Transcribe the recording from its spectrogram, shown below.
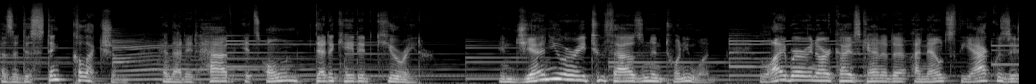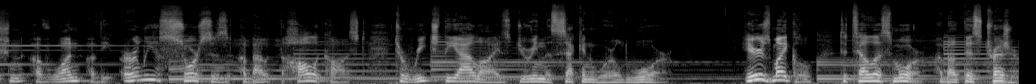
as a distinct collection and that it have its own dedicated curator. In January 2021, Library and Archives Canada announced the acquisition of one of the earliest sources about the Holocaust to reach the Allies during the Second World War. Here's Michael to tell us more about this treasure.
